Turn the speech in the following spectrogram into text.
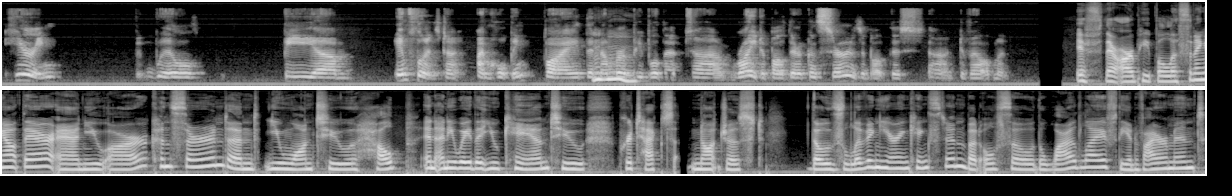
hearing will be um, influenced. Uh, I'm hoping by the mm-hmm. number of people that uh, write about their concerns about this uh, development if there are people listening out there and you are concerned and you want to help in any way that you can to protect not just those living here in Kingston, but also the wildlife, the environment,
